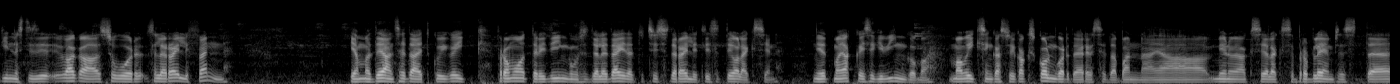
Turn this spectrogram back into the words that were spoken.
kindlasti väga suur selle ralli fänn ja ma tean seda, et kui kõik promootori tingimused ei ole täidetud, siis seda rallit lihtsalt ei oleks siin. Nii et ma ei hakka isegi vinguma, ma võiksin kas või kaks-kolm korda järjest seda panna ja minu jaoks ei oleks see probleem, sest äh,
